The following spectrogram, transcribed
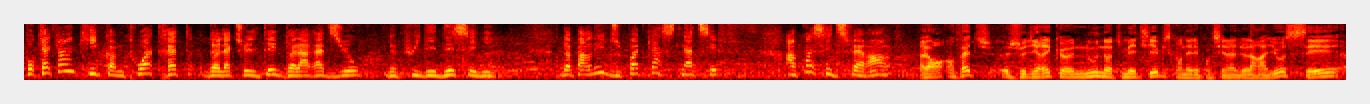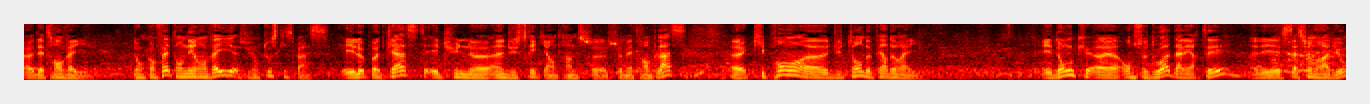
Pour quelqu'un qui, comme toi, traite de l'actualité de la radio depuis des décennies, de parler du podcast natif, en quoi c'est différent? Alors en fait, je dirais que nous, notre métier, puisqu'on est des professionnels de la radio, c'est euh, d'être en veille. Donc en fait, on est en veille sur tout ce qui se passe. Et le podcast est une euh, industrie qui est en train de se, mettre en place, euh, qui prend du temps de paire d'oreilles. Et donc, on se doit d'alerter les stations de radio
